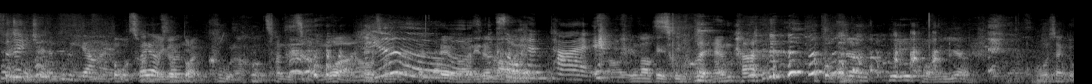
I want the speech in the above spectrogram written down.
这跟以前的不一样哎。我穿了一个短裤，然后穿着长袜，然后配合你的毛。手很抬。你毛可以进。会很抬，好像骷髅狂一样。我像个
